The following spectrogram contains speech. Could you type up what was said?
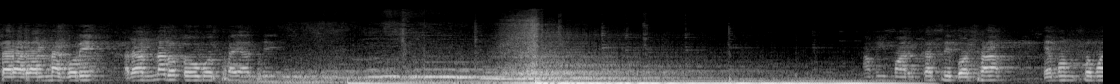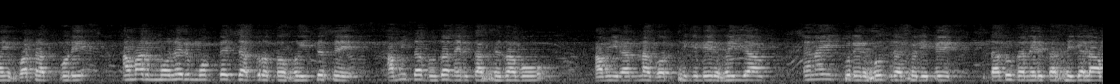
তারা রান্না করে রান্নারত অবস্থায় আছে। আমি মার কাছে বসা এমন সময় হঠাৎ করে আমার মনের মধ্যে জাগ্রত হইতেছে, আমি দাদুজানের কাছে যাব। আমি রান্নাঘর থেকে বের হইয়া এনাইতপুরের হুজরা শরীফে দাদুজানের কাছে গেলাম।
